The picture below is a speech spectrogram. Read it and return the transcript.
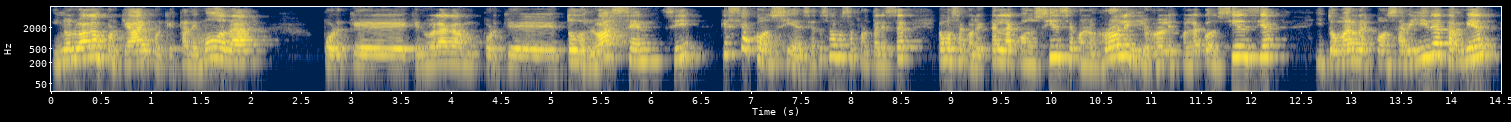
Y no lo hagan porque, hay, porque está de moda, porque que no lo hagan porque todos lo hacen, ¿sí? Que sea conciencia. Entonces vamos a fortalecer, vamos a conectar la conciencia con los roles y los roles con la conciencia y tomar responsabilidad también.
